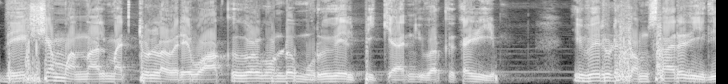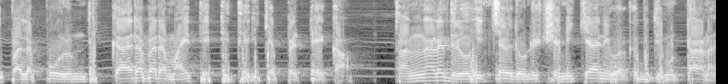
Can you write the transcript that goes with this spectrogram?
ദേഷ്യം വന്നാൽ മറ്റുള്ളവരെ വാക്കുകൾ കൊണ്ട് മുറിവേൽപ്പിക്കാൻ ഇവർക്ക് കഴിയും. ഇവരുടെ സംസാര രീതി പലപ്പോഴും ധിക്കാരപരമായി തെറ്റിദ്ധരിക്കപ്പെട്ടേക്കാം. തങ്ങളെ ദ്രോഹിച്ചവരോട് ക്ഷമിക്കാൻ ഇവർക്ക് ബുദ്ധിമുട്ടാണ്.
